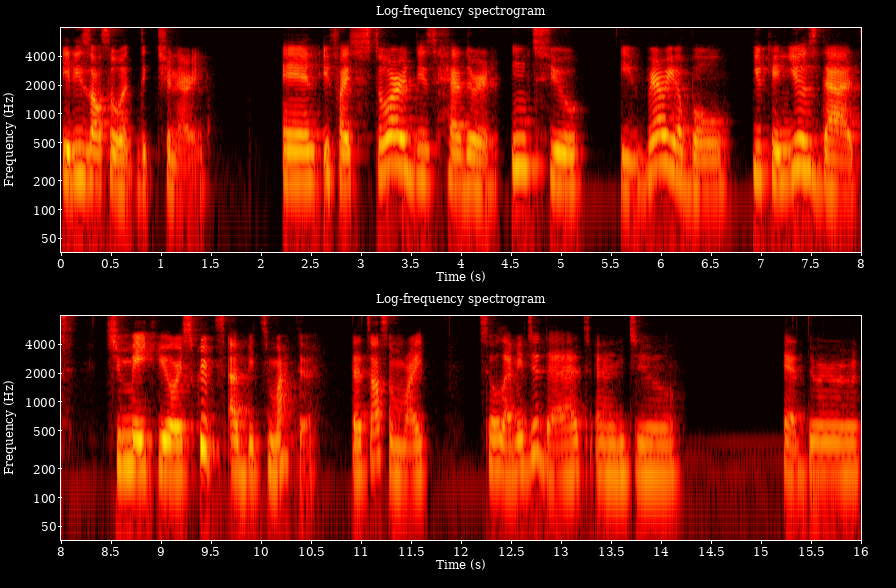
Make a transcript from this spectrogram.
It is also a dictionary. And if I store this header into a variable, you can use that to make your scripts a bit smarter. That's awesome, right? So let me do that and do header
